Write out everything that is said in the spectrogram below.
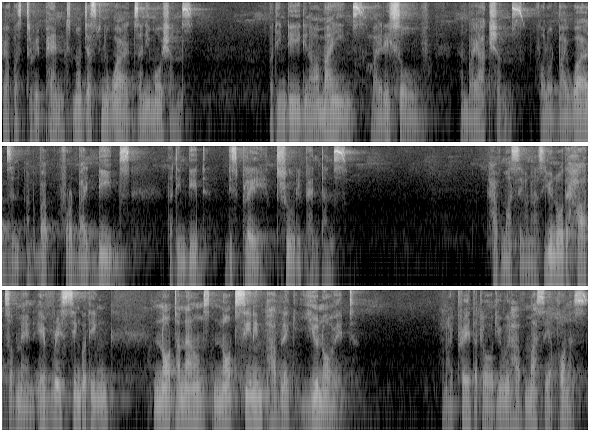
Help us to repent, not just in words and emotions, but indeed in our minds by resolve and by actions, followed by words and uh, followed by deeds that indeed display true repentance. Have mercy on us. You know the hearts of men. Every single thing not announced, not seen in public, you know it. And I pray that, Lord, you will have mercy upon us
